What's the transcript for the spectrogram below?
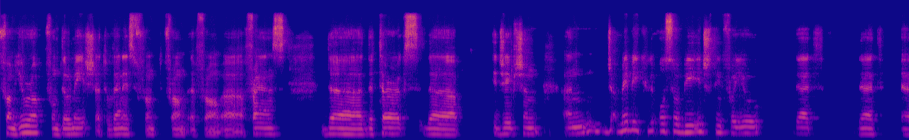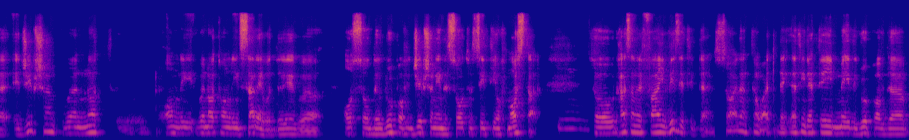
from Europe, from Dalmatia to Venice, from from uh, from uh, France, the the Turks, the Egyptian, and maybe it could also be interesting for you that that uh, Egyptian were not only were not only in Sarajevo, they were also the group of Egyptian in the southern city of Mostar. Mm. So Hassan Refai visited them. So I don't know. I, I think that they made the group of the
